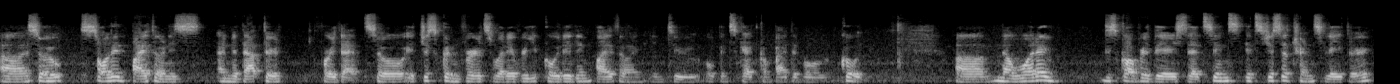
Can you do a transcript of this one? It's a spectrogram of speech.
Uh, so Solid Python is an adapter for that. So it just converts whatever you coded in Python into OpenSCAD compatible code. Um, now, what I've discovered there is that since it's just a translator,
